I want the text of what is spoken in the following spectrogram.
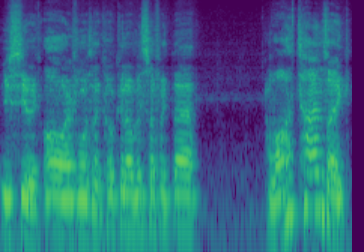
you see like oh everyone's like hooking up and stuff like that. A lot of times like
